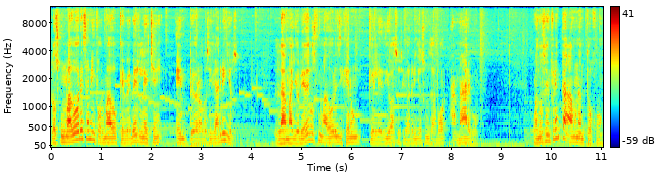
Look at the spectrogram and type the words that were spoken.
Los fumadores han informado que beber leche empeora los cigarrillos, la mayoría de los fumadores dijeron que le dio a sus cigarrillos un sabor amargo. Cuando se enfrenta a un antojo,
